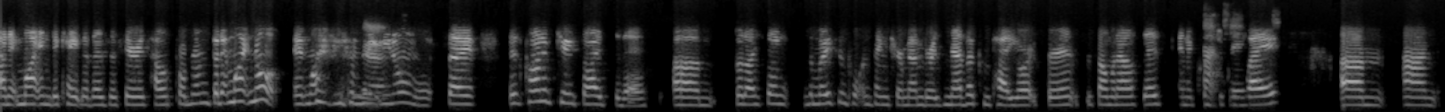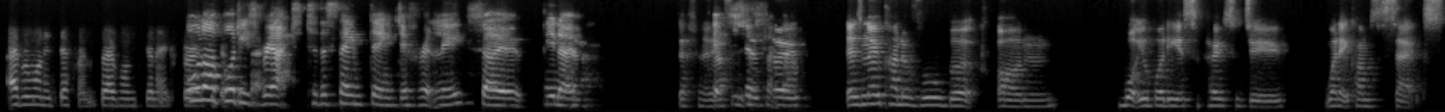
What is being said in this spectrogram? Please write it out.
and it might indicate that there's a serious health problem, but it might not. It might be completely Yeah. normal. So there's kind of two sides to this. Um, but I think the most important thing to remember is never compare your experience to someone else's in a critical Exactly. way. Um, and everyone is different, so everyone's going to experience. All our bodies thing. react to the same thing differently. So, you know, Yeah, definitely. It's think just there's like no that. there's no kind of rule book on what your body is supposed to do when it comes to sex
